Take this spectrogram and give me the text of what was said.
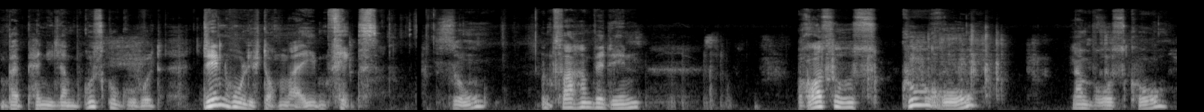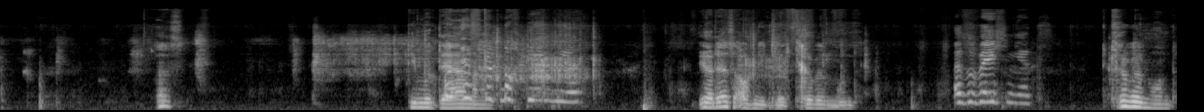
bei Penny Lambrusco geholt. Den hole ich doch mal eben fix. So, und zwar haben wir den Rosso Scuro Lambrusco. Was? Die Und moderne. es gibt noch den hier. Ja, der ist auch niedlich. Kribbelmund. Also welchen jetzt? Kribbelmund.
